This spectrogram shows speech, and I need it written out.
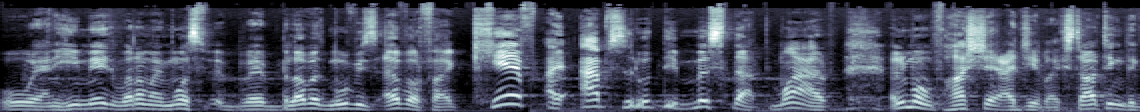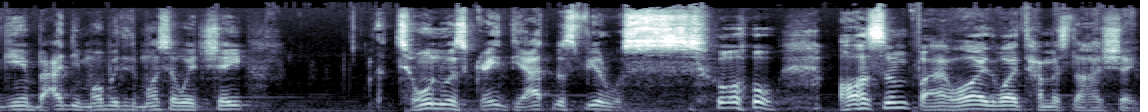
ويعني he made one of my most beloved movies ever فكيف I absolutely missed that ما أعرف المهم فهالشيء عجيب like starting the game بعدي ما بديت ما سويت شيء the tone was great the atmosphere was so awesome فوايد وايد تحمس لهالشيء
